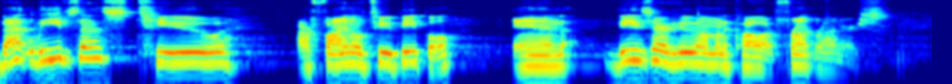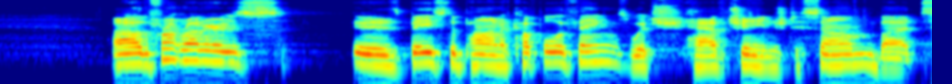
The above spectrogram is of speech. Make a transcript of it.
that leaves us to our final two people, and these are who I'm going to call our front runners. Uh, the front runners is based upon a couple of things which have changed some, but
